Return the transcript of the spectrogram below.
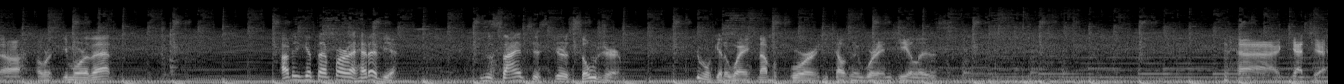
Uh, I want to see more of that. How do you get that far ahead of you? He's a scientist, you're a soldier. You won't get away, not before he tells me where Angeal is. Ah, gotcha.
